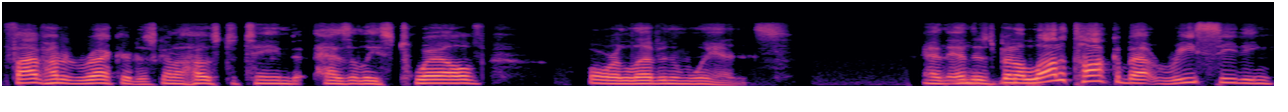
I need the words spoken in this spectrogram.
500 record is going to host a team that has at least 12 or 11 wins. And and there's been a lot of talk about reseeding.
